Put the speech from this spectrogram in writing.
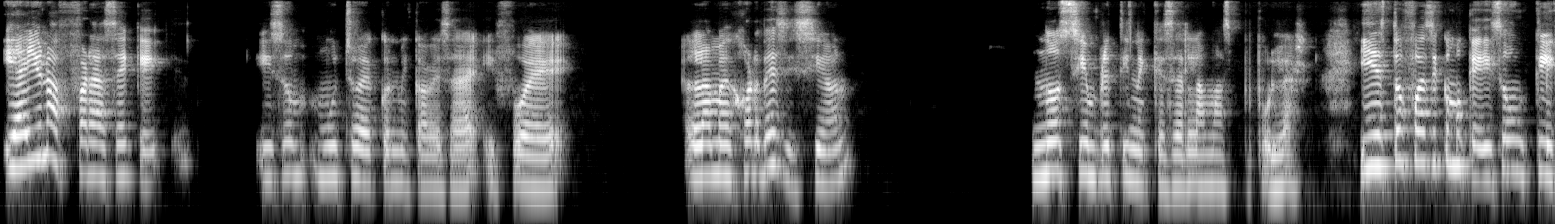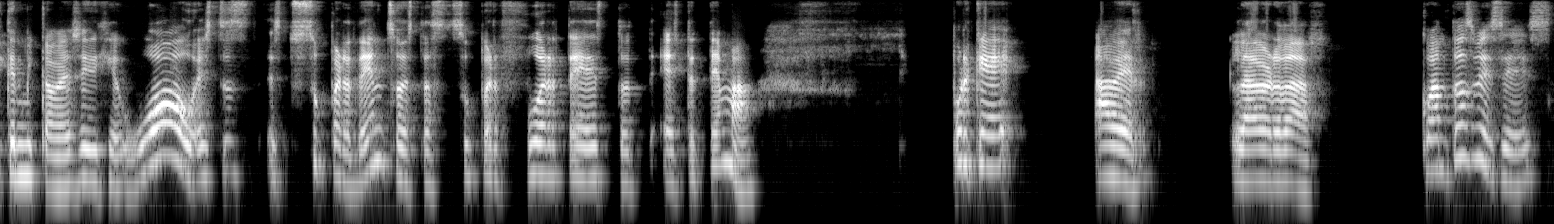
Y hay una frase que hizo mucho eco en mi cabeza y fue, la mejor decisión no siempre tiene que ser la más popular. Y esto fue así como que hizo un clic en mi cabeza y dije, wow, esto es súper denso, está súper fuerte esto, este tema. Porque, a ver, la verdad, ¿cuántas veces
